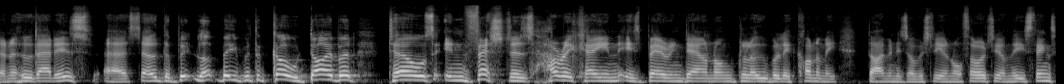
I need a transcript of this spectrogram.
Don't know who that is. Uh, so the bit like me with the cold. Dimon tells investors hurricane is bearing down on global economy. Dimon is obviously an authority on these things.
